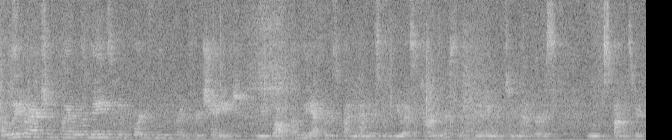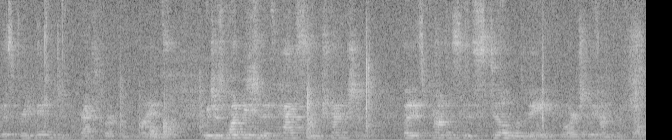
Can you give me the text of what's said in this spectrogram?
The Labor Action Plan remains an important blueprint for change. We welcome the efforts by members of the U.S. Congress, including the two members who sponsored this briefing, to press for compliance, which is one reason it's had some traction, but its promises still remain largely unfulfilled.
